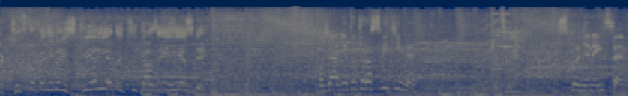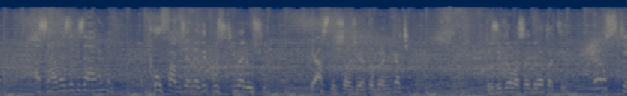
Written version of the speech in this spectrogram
Tak, předskokani byli skvělí a teď přicházejí hvězdy. Pořádně toto rozsvítíme. Splněný sen. A závazek zároveň. Doufám, že nevypustíme duši. Já slyšel, že je to brnkačka. To říkala Segra taky. Prostě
